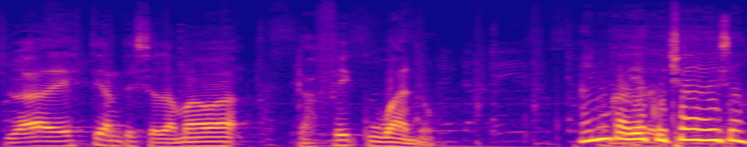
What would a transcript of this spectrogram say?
Ciudad de Este antes se llamaba Café Cubano. Ay, nunca había escuchado eso.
